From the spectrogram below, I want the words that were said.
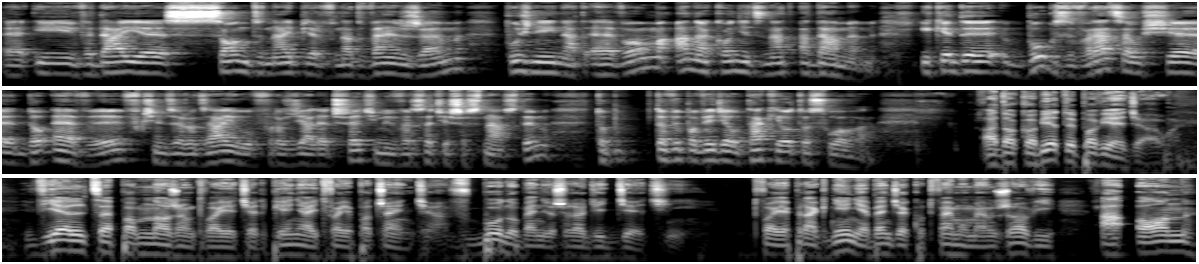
e, i wydaje sąd najpierw nad wężem, później nad Ewą, a na koniec nad Adamem. I kiedy Bóg zwracał się do Ewy w Księdze Rodzaju w rozdziale trzecim i w wersecie szesnastym, to, to wypowiedział takie oto słowa. A do kobiety powiedział: Wielce pomnożę twoje cierpienia i twoje poczęcia, w bólu będziesz rodzić dzieci. Twoje pragnienie będzie ku twemu mężowi, a on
